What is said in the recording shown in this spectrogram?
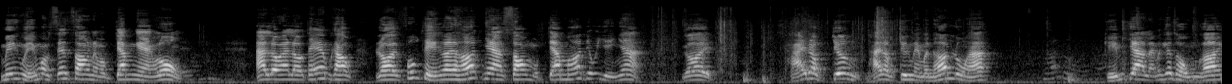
Miên Nguyễn một set son này 100 ngàn luôn Alo alo thấy em không? Rồi Phúc Thiện ơi hết nha. Son 100 hết cho quý vị nha. Rồi Thải độc trưng. Thải độc trưng này mình hết luôn hả? Hết luôn. Kiểm tra lại mấy cái thùng coi.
